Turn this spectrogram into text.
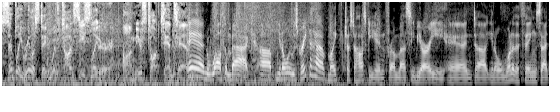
Simply Real Estate with Todd C. Slater on News Talk 1010. And welcome back. Uh, you know, it was great to have Mike Czestochowski in from uh, CBRE. And, uh, you know, one of the things that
